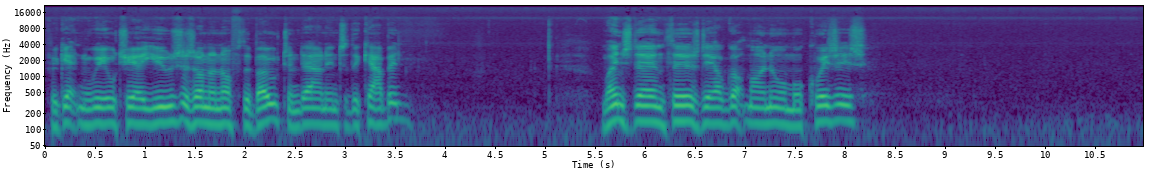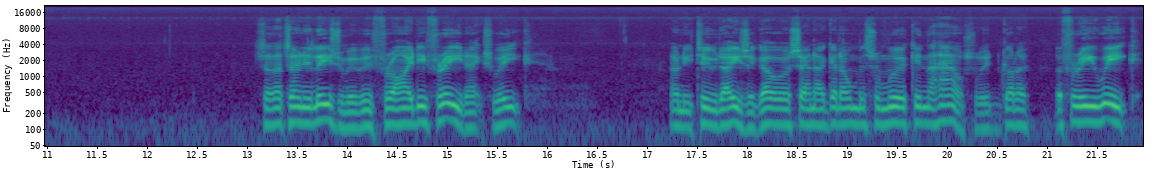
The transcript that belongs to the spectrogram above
for getting wheelchair users on and off the boat and down into the cabin. Wednesday and Thursday, I've got my normal quizzes. So that only leaves me with Friday free next week. Only two days ago, I was saying I'd get on with some work in the house. We'd got a, a free week.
